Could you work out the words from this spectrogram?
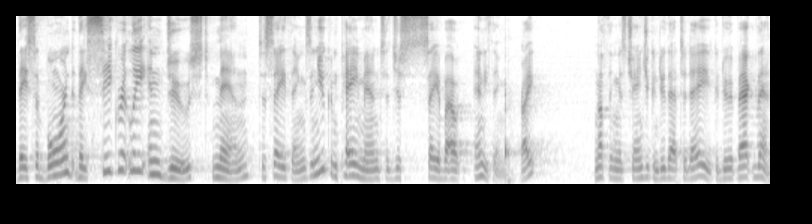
They suborned, they secretly induced men to say things, and you can pay men to just say about anything, right? Nothing has changed. You can do that today, you could do it back then.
